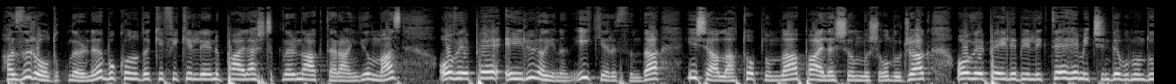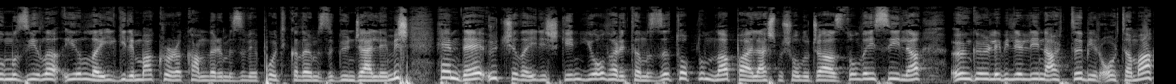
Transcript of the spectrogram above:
hazır olduklarını, bu konudaki fikirlerini paylaştıklarını aktaran Yılmaz, OVP Eylül ayının ilk yarısında inşallah toplumla paylaşılmış olacak. OVP ile birlikte birlikte hem içinde bulunduğumuz yıla, yılla ilgili makro rakamlarımızı ve politikalarımızı güncellemiş hem de 3 yıla ilişkin yol haritamızı toplumla paylaşmış olacağız. Dolayısıyla öngörülebilirliğin arttığı bir ortama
